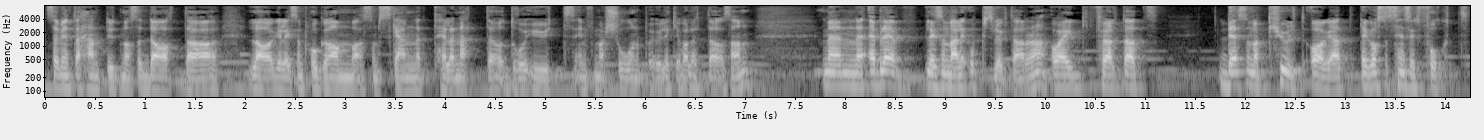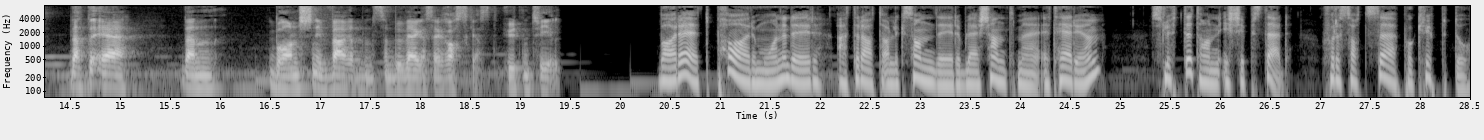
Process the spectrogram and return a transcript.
Så jeg begynte å hente ut masse data, lage liksom programmer som skannet hele nettet og dro ut informasjon på ulike valutaer og sånn. Men jeg ble liksom veldig oppslukt av det, og jeg følte at det som var kult er at det går så sinnssykt fort. Dette er den bransjen i verden som beveger seg raskest, uten tvil. Bare et par måneder etter at Alexander ble kjent med Ethereum, sluttet han i Skipsted for å satse på krypto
